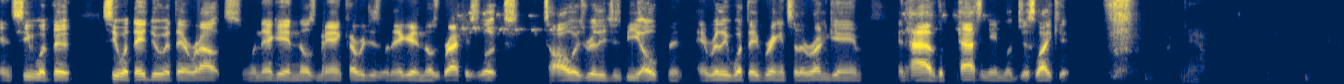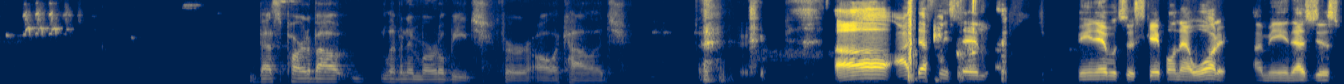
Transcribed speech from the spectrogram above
and see what the see what they do with their routes when they're getting those man coverages, when they're getting those brackets looks, to always really just be open and really what they bring into the run game and have the passing game look just like it. Yeah. Best part about living in Myrtle Beach for all of college. Uh, I definitely say being able to escape on that water. I mean, that's just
